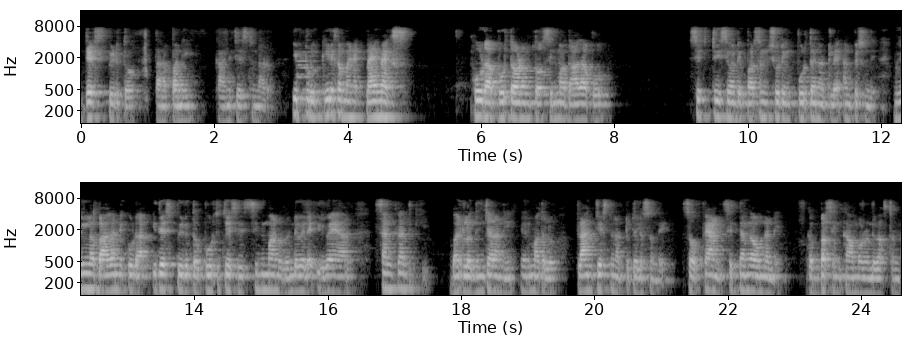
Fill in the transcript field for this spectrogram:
జెట్ స్పీడ్తో తన పని కానీ చేస్తున్నాడు. ఇప్పుడు కీలకమైన క్లైమాక్స్ కూడా పూర్తవడంతో సినిమా దాదాపు సిక్స్టీ సెవెంటీ పర్సెంట్ షూటింగ్ పూర్తయినట్లే అనిపిస్తుంది. మిగిలిన భాగాన్ని కూడా ఇదే స్పీడ్తో పూర్తి చేసి సినిమాను రెండు వేల ఇరవై ఆరు సంక్రాంతికి బరిలో దించాలని నిర్మాతలు ప్లాన్ చేస్తున్నట్టు తెలుస్తుంది. సో ఫ్యాన్ సిద్ధంగా ఉండండి. గబ్బర్ సింగ్ కాంబో నుండి వస్తున్న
